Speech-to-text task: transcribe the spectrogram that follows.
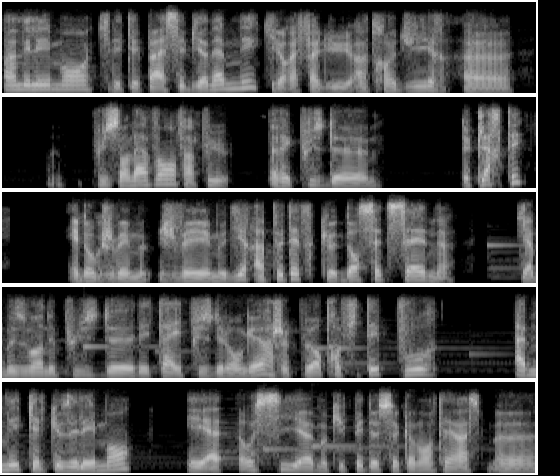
un élément qui n'était pas assez bien amené, qu'il aurait fallu introduire euh, plus en avant, enfin plus avec plus de, de clarté. Et donc je vais me, je vais me dire ah peut-être que dans cette scène qui a besoin de plus de détails, plus de longueur, je peux en profiter pour amener quelques éléments et à- aussi euh, m'occuper de ce commentaire à euh,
